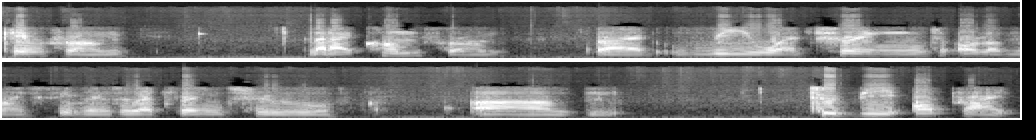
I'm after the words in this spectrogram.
came from, that I come from, right, we were trained, all of my siblings were trained to, um, to be upright,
